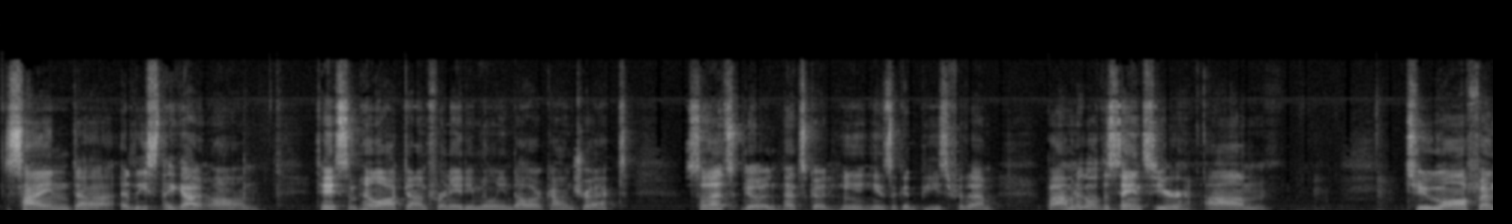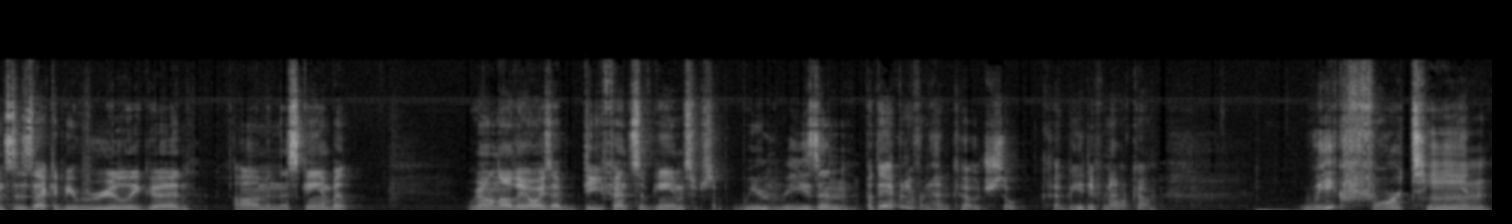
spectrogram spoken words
signed, uh, at least they got um, Taysom Hill locked down for an $80 million contract. So that's good. That's good. He, he's a good piece for them. But I'm going to go with the Saints here. Um, two offenses that could be really good um, in this game, but we all know they always have defensive games for some weird reason. But they have a different head coach, so it could be a different outcome. Week 14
